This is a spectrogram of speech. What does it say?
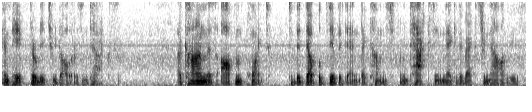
and paid $32 in tax. Economists often point to the double dividend that comes from taxing negative externalities.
